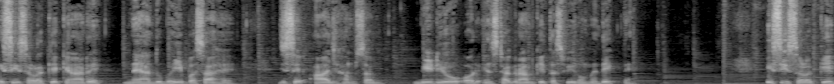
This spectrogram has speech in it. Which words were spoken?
इसी सड़क के किनारे नया दुबई बसा है, जिसे आज हम सब वीडियो और इंस्टाग्राम की तस्वीरों में देखते हैं। इसी सड़क के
